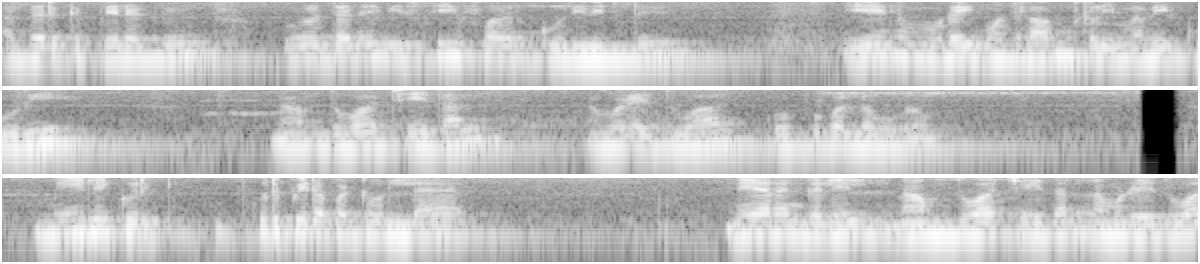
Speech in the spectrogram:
அதற்கு பிறகு ஒரு தடவை இஸ்திஃபார் கூறிவிட்டு ஏழு முறை முதலாம் களிமாவை கூறி நாம் துவா செய்தால் நம்முடைய துவா ஒப்புக்கொள்ளப்படும் மேலே குறி குறிப்பிடப்பட்டுள்ள நேரங்களில் நாம் துவா செய்தால் நம்முடைய துவா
